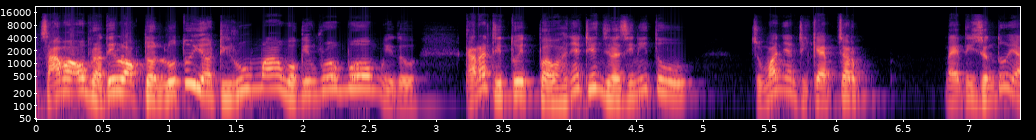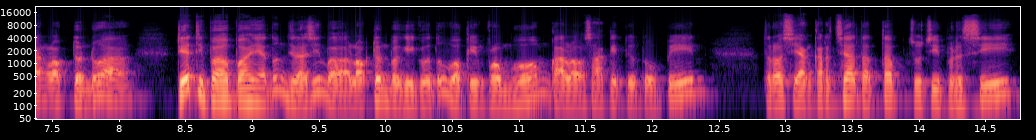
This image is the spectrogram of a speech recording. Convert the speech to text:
Sama, oh berarti lockdown lu tuh ya di rumah, working from home gitu. Karena di tweet bawahnya dia jelasin itu. Cuman yang di capture netizen tuh yang lockdown doang. Dia di bawah-bawahnya tuh jelasin bahwa lockdown bagi gua tuh working from home, kalau sakit tutupin, terus yang kerja tetap cuci bersih,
